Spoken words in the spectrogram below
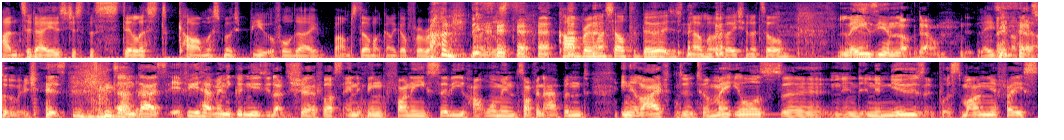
And today is just the stillest, calmest, most beautiful day. But I'm still not going to go for a run. I just can't bring myself to do it. Just no motivation at all. Lazy in lockdown. Lazy That's lockdown. what Rich is. Um, guys, if you have any good news you'd like to share with us, anything funny, silly, heartwarming, something that happened in your life to, to a mate of yours, uh, in, in the news, and put a smile on your face,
